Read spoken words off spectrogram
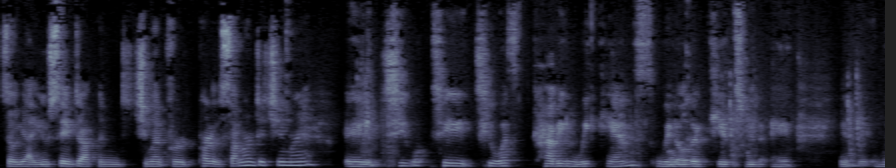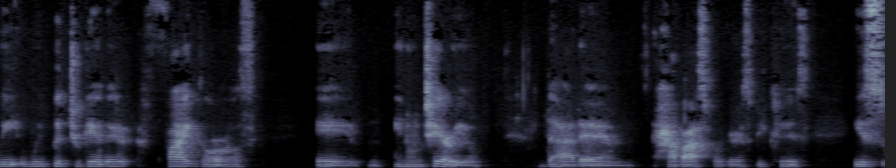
so yeah, you saved up, and she went for part of the summer. Did she, Maria? Uh, she she she was having weekends with Okay. other kids. With uh, we we put together five girls uh, in Ontario that um, have Asperger's because is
